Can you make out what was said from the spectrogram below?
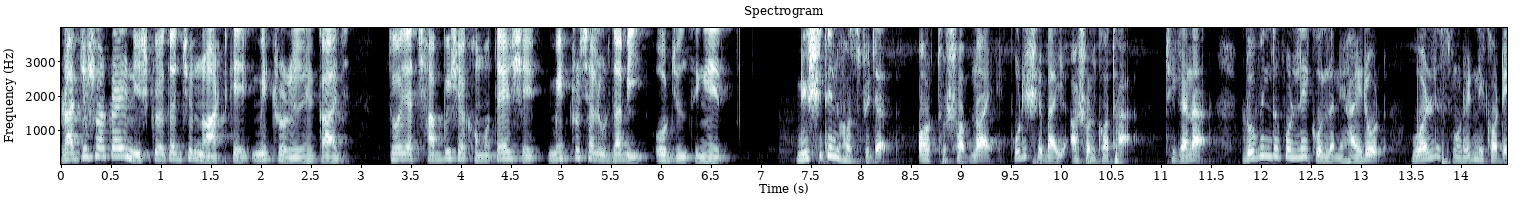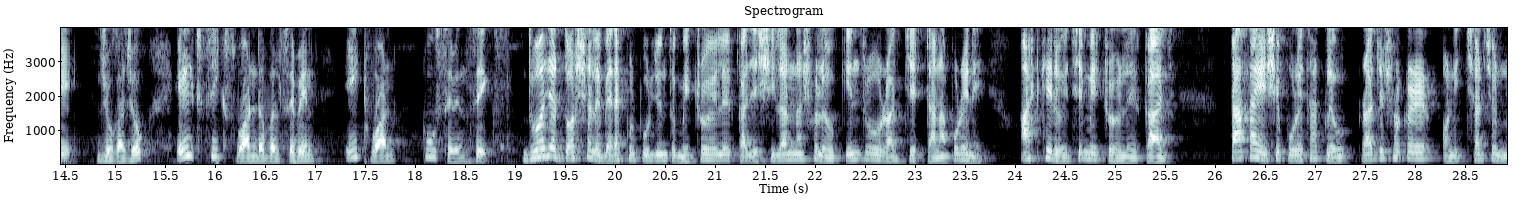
রাজ্য সরকারের নিষ্ক্রিয়তার জন্য আটকে মেট্রো রেলের কাজ। দু হাজার ছাব্বিশে ক্ষমতায় এসে মেট্রো চালুর দাবি অর্জুন সিংয়ের। নিশিদিন হসপিটাল অর্থ সব নয় পরিষেবাই আসল কথা। ঠিকানা রবীন্দ্রপল্লী কল্যাণী হাইরোড ওয়ার্ল্ডস মোড়ের নিকটে। যোগাযোগ eight six one double seven eight one two seven six. দু হাজার দশ সালে ব্যারাকপুর পর্যন্ত মেট্রো রেলের কাজে শিলান্যাস হলেও কেন্দ্র ও রাজ্যের টানাপোড়েনে আটকে রয়েছে মেট্রো রেলের কাজ। টাকা এসে পড়ে থাকলেও রাজ্য সরকারের অনিচ্ছার জন্য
